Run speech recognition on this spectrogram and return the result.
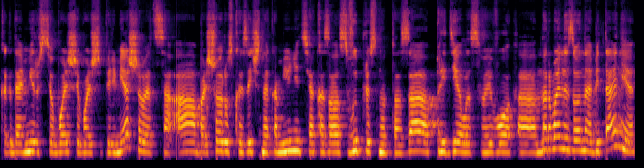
когда мир все больше и больше перемешивается, а большое русскоязычное комьюнити оказалось выплеснуто за пределы своего э, нормальной зоны обитания.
